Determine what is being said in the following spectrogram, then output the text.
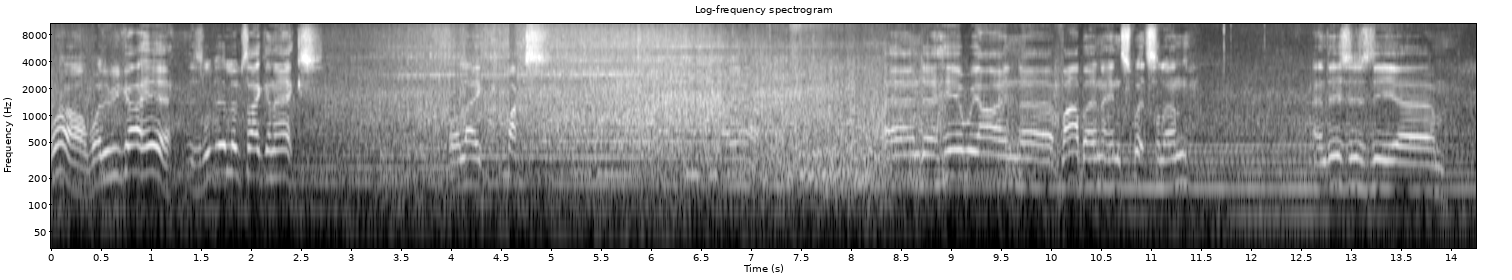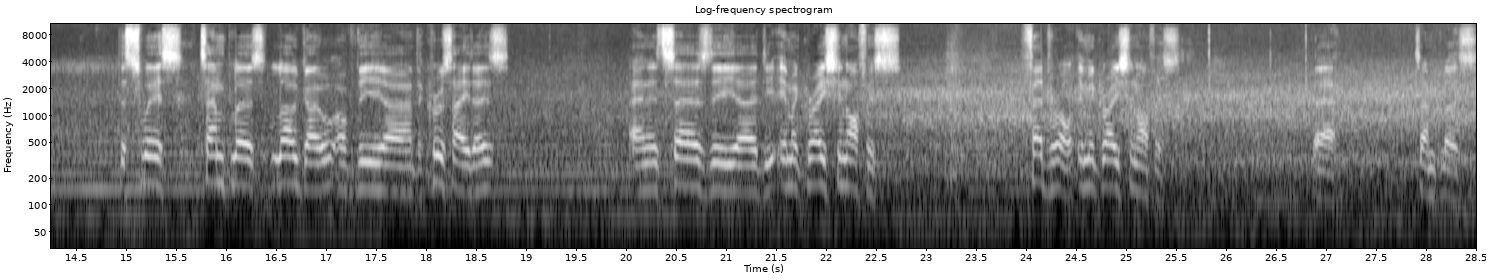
Well, what do we got here? It looks like an X. Or like Pax. Oh, yeah. And uh, here we are in uh, in Switzerland. And this is the um, the Swiss Templars logo of the uh, the Crusaders. And it says the uh, the immigration office. Federal Immigration Office. There. Templars.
